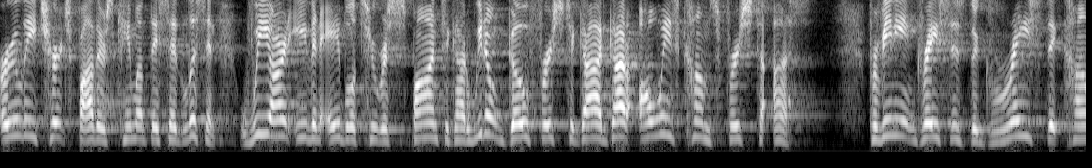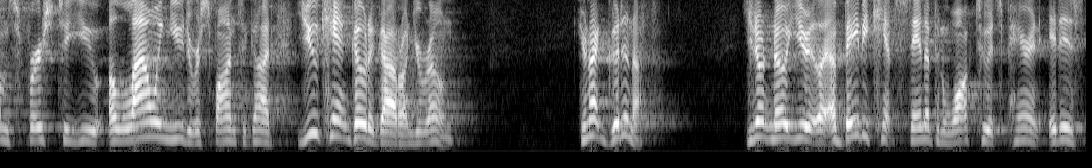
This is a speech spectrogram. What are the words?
early church fathers came up. They said, listen, we aren't even able to respond to God. We don't go first to God, God always comes first to us. Prevenient grace is the grace that comes first to you, allowing you to respond to God. You can't go to God on your own. You're not good enough. You don't know you're a baby can't stand up and walk to its parent. It is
